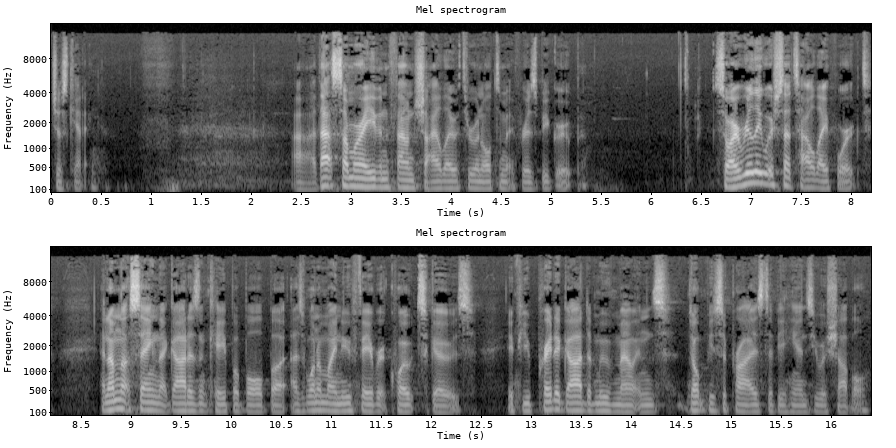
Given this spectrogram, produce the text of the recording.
Just kidding. Uh, that summer, I even found Shiloh through an Ultimate Frisbee group. So I really wish that's how life worked. And I'm not saying that God isn't capable, but as one of my new favorite quotes goes, if you pray to God to move mountains, don't be surprised if He hands you a shovel.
